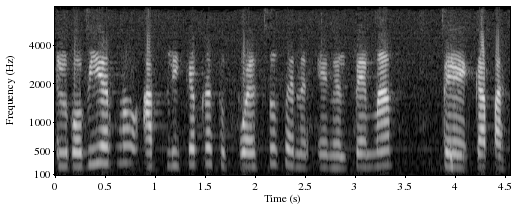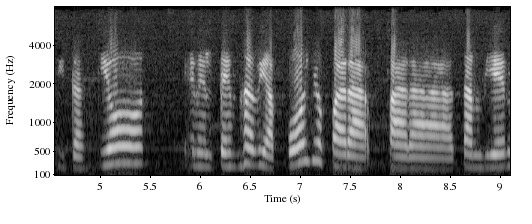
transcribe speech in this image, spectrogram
el gobierno aplique presupuestos en, en el tema de capacitación, en el tema de apoyo para, para también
